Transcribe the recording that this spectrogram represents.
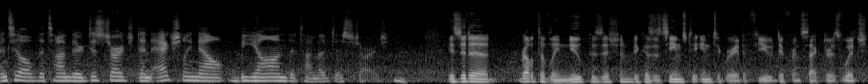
until the time they're discharged, and actually now beyond the time of discharge. Hmm. Is it a relatively new position? Because it seems to integrate a few different sectors, which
